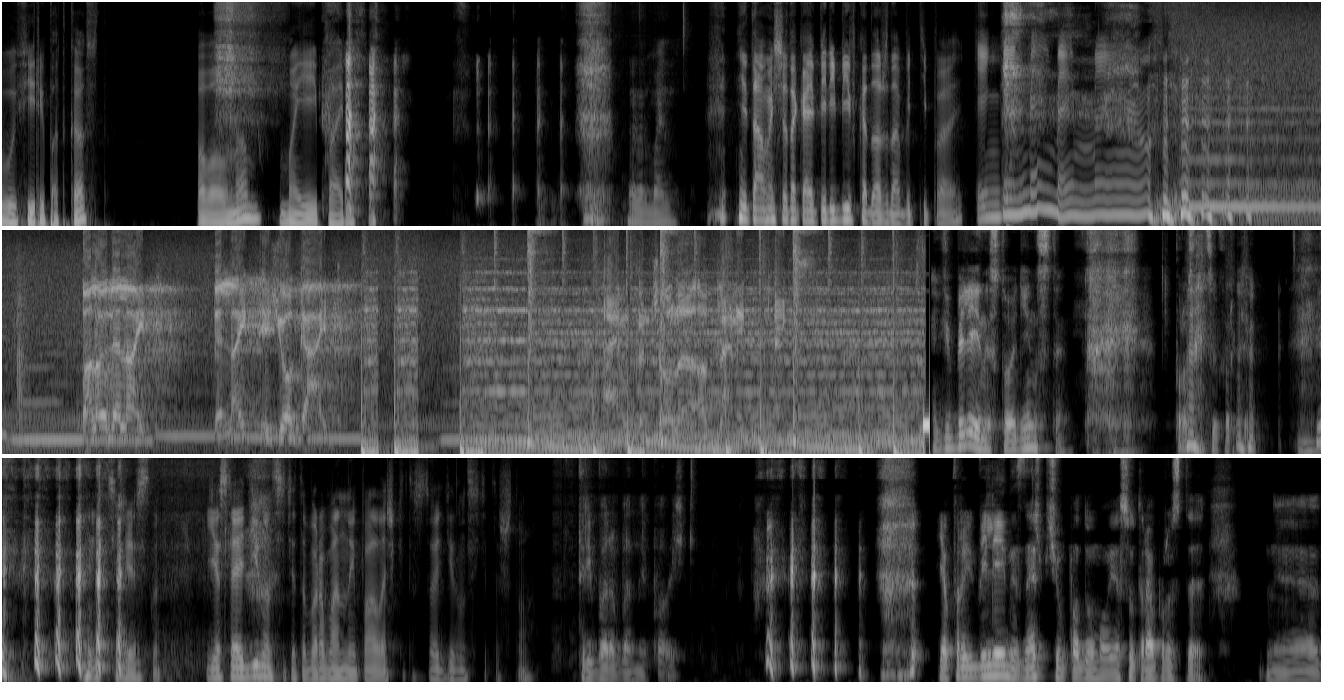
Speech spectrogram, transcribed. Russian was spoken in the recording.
В эфире подкаст «По волнам моей памяти». Нормально. И там еще такая перебивка должна быть, типа... Follow the light. The light is your guide. I am controller of planet X. Юбилейный 111 Просто циферки. Интересно. Если 11 это барабанные палочки, то 111 это что? Три барабанные палочки. Я про юбилейный, знаешь, почему подумал? Я с утра просто э,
